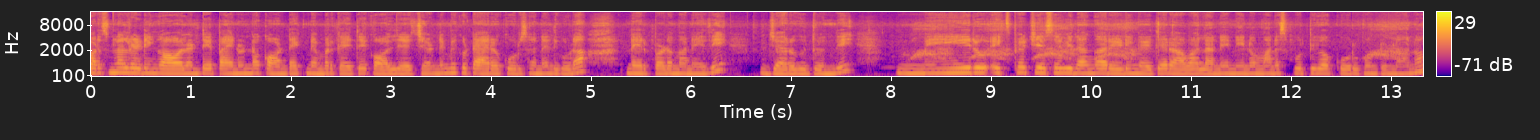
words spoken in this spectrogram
పర్సనల్ రీడింగ్ కావాలంటే పైన కాంటాక్ట్ నెంబర్కి అయితే కాల్ చేయొచ్చండి మీకు టారో కోర్స్ అనేది కూడా నేర్పడం అనేది జరుగుతుంది. మీరు ఎక్స్పెక్ట్ చేసే విధంగా రీడింగ్ అయితే రావాలని నేను మనస్ఫూర్తిగా కోరుకుంటున్నాను.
